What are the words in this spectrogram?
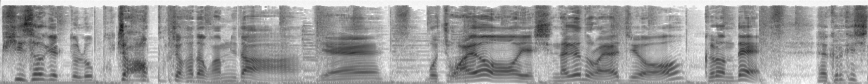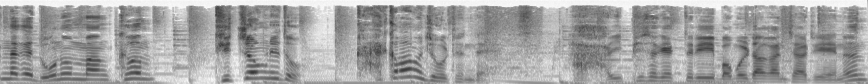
피서객들로 북적북적하다고 합니다. 예, 뭐 좋아요. 예, 신나게 놀아야죠. 그런데 예, 그렇게 신나게 노는 만큼 뒷정리도 깔끔하면 좋을 텐데. 아, 이 피서객들이 머물다 간 자리에는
